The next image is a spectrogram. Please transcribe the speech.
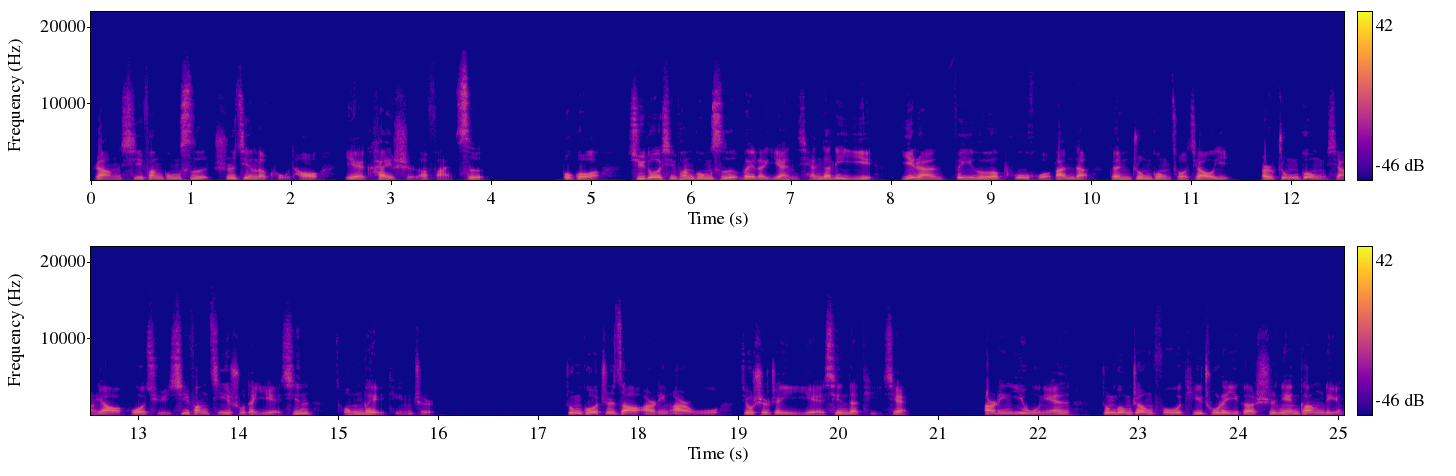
让西方公司吃尽了苦头，也开始了反思。不过，许多西方公司为了眼前的利益，依然飞蛾扑火般的跟中共做交易，而中共想要获取西方技术的野心从未停止。中国制造二零二五就是这一野心的体现。二零一五年，中共政府提出了一个十年纲领，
